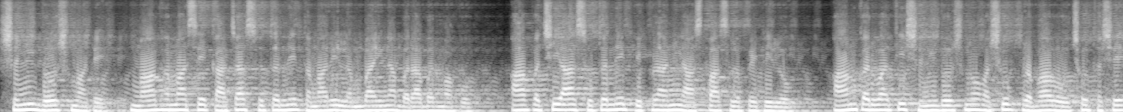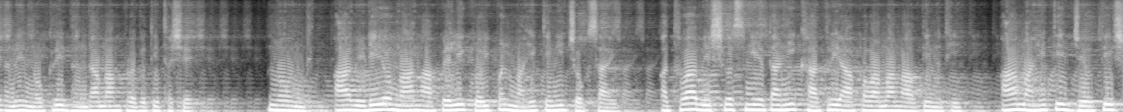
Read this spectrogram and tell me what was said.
શનિ દોષ માટે માઘ અમાસે કાચા સૂતરને તમારી લંબાઈના બરાબર માપો. આ પછી આ સૂતરને પીપળાની આસપાસ લપેટી લો. આમ કરવાથી શનિ દોષનો અશુભ પ્રભાવ ઓછો થશે અને નોકરી ધંધામાં પ્રગતિ થશે. નોંધ, આ વિડીયોમાં આપેલી કોઈ પણ માહિતીની ચોકસાઈ અથવા વિશ્વસનીયતાની ખાતરી આપવામાં આવતી નથી. આ માહિતી જ્યોતિષ,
